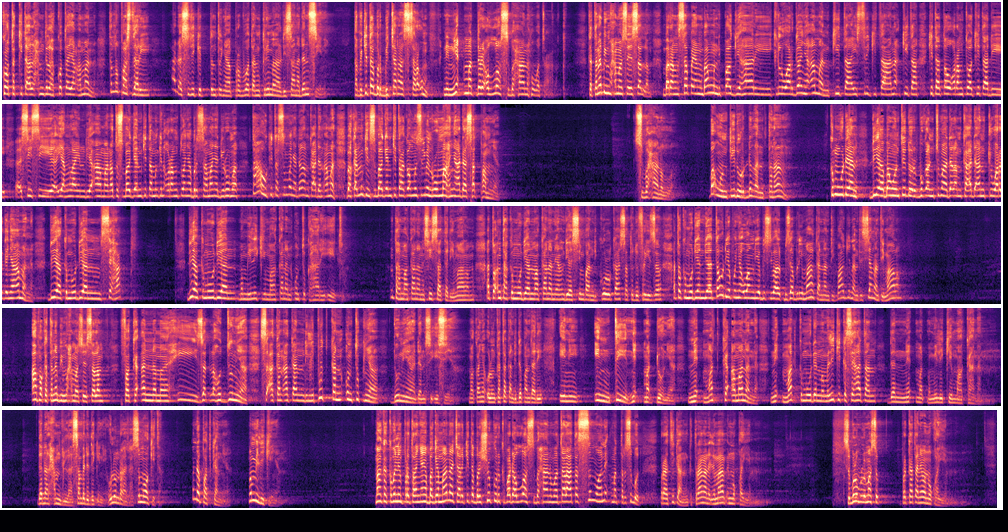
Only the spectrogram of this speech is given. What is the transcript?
Kota kita alhamdulillah kota yang aman. Terlepas dari ada sedikit tentunya perbuatan kriminal di sana dan sini. Tapi kita berbicara secara umum. Ini nikmat dari Allah subhanahu wa ta'ala. Kata Nabi Muhammad SAW, barang siapa yang bangun di pagi hari, keluarganya aman, kita, istri kita, anak kita, kita tahu orang tua kita di uh, sisi yang lain dia aman, atau sebagian kita mungkin orang tuanya bersamanya di rumah, tahu kita semuanya dalam keadaan aman. Bahkan mungkin sebagian kita kaum muslimin rumahnya ada satpamnya. Subhanallah. Bangun tidur dengan tenang. Kemudian dia bangun tidur bukan cuma dalam keadaan keluarganya aman. Dia kemudian sehat. Dia kemudian memiliki makanan untuk hari itu. Entah makanan sisa tadi malam. Atau entah kemudian makanan yang dia simpan di kulkas atau di freezer. Atau kemudian dia tahu dia punya uang dia bisa, bisa beli makan nanti pagi, nanti siang, nanti malam. Apa kata Nabi Muhammad SAW? Faka'annama hizat lahu dunya. Seakan-akan diliputkan untuknya dunia dan si isinya. Makanya ulun katakan di depan tadi, ini inti nikmat dunia. Nikmat keamanan. Nikmat kemudian memiliki kesehatan. Dan nikmat memiliki makanan. Dan Alhamdulillah sampai detik ini, ulun rasa semua kita mendapatkannya, memilikinya. Maka kemudian pertanyaannya bagaimana cara kita bersyukur kepada Allah Subhanahu wa taala atas semua nikmat tersebut. Perhatikan keterangan Imam Ibnu Qayyim. Sebelum belum masuk perkataan Imam Ibnu Qayyim.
